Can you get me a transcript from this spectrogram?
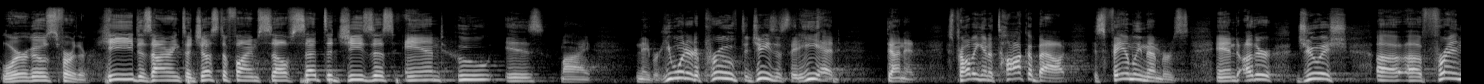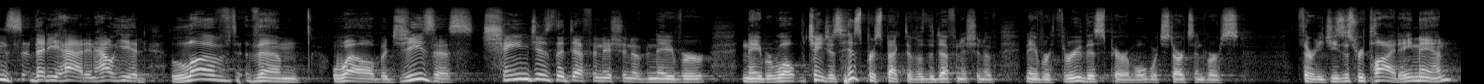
Lawyer goes further. He, desiring to justify himself, said to Jesus, And who is my neighbor? He wanted to prove to Jesus that he had done it. He's probably going to talk about his family members and other Jewish uh, uh, friends that he had and how he had loved them well. But Jesus changes the definition of neighbor, neighbor, well, changes his perspective of the definition of neighbor through this parable, which starts in verse 30. Jesus replied, A man,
